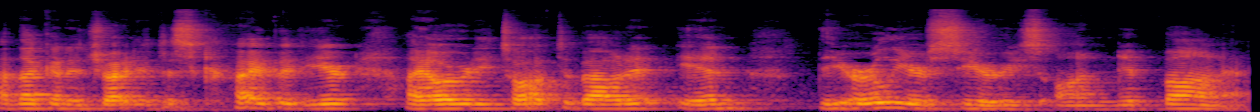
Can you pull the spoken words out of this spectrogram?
I'm not going to try to describe it here. I already talked about it in the earlier series on Nibbana.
